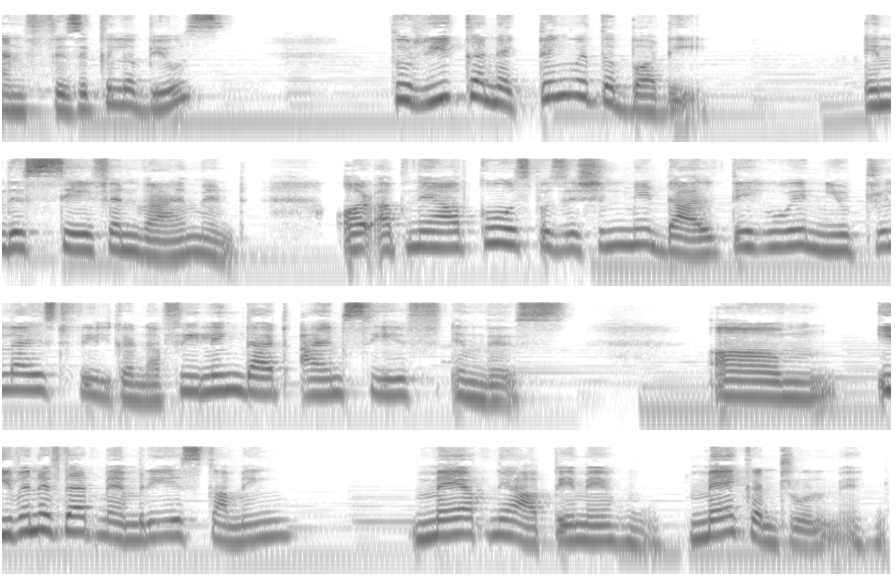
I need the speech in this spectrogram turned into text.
and physical abuse तो reconnecting with the body in this safe environment और अपने आप को उस पोजिशन में डालते हुए न्यूट्रलाइज फील करना feeling that I am safe in this even if that memory is coming मैं अपने आपे में हूँ, मैं कंट्रोल में हूँ।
